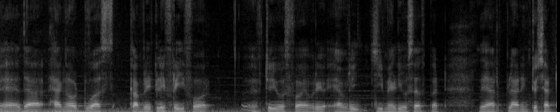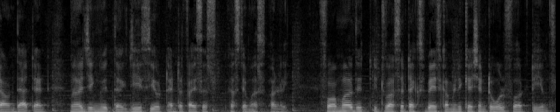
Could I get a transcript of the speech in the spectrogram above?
uh, the hangout was completely free for to use for every every gmail users, but they are planning to shut down that and merging with the G Suite Enterprises customers only. Former, it, it was a text based communication tool for Teams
